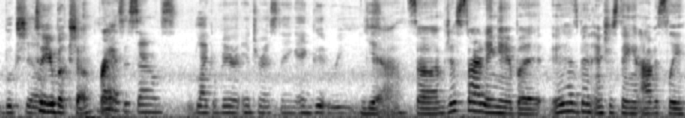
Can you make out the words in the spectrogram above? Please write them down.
bookshelf. To your bookshelf, right? Yes, it sounds like a very interesting and good read. Yeah. So. so I'm just starting it, but it has been interesting, and obviously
